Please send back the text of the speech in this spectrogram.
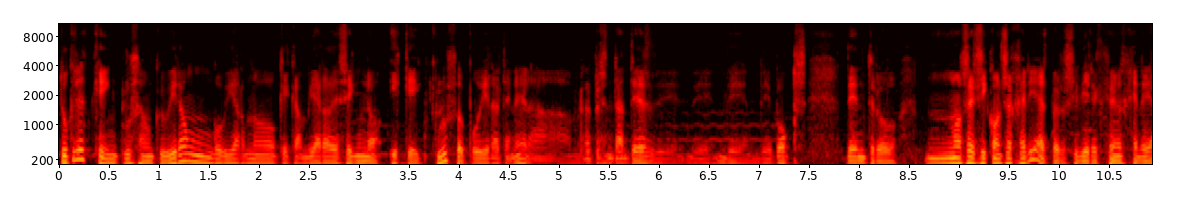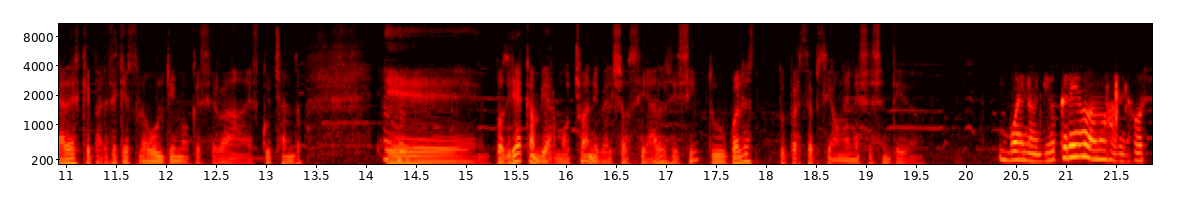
¿Tú crees que incluso aunque hubiera un gobierno que cambiara de signo y que incluso pudiera tener a representantes de Vox dentro, no sé si consejerías, pero sí direcciones generales, que parece que es lo último que se va escuchando, eh, ¿podría cambiar mucho a nivel social? Sí, sí. ¿Tú, ¿Cuál es tu percepción en ese sentido? Bueno, yo creo, vamos a ver, José,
